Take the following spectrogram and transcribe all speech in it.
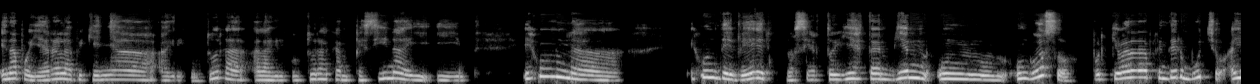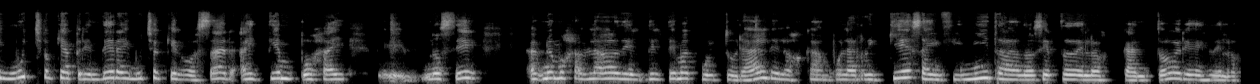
en apoyar a la pequeña agricultura, a la agricultura campesina y, es una... Es un deber, ¿no es cierto? Y es también un, gozo, porque van a aprender mucho. Hay mucho que aprender, hay mucho que gozar, hay tiempos, hay, eh, no sé, Ah, no hemos hablado del, tema cultural de los campos, la riqueza infinita, ¿no es cierto?, de los cantores, de los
